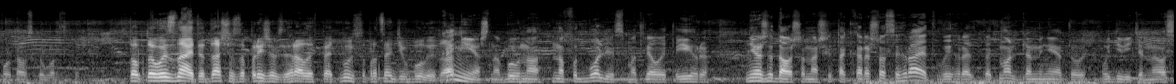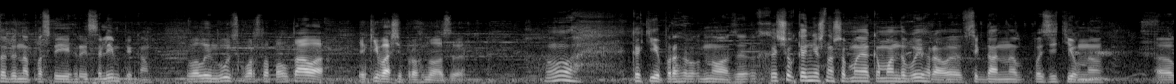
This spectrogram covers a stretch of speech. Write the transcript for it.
Полтавской Ворсклы. Тобто ви знаєте, да, що Запоріжжя зіграли в 5-0, 100% були, так? Конечно, был на, на футболе, смотрел эти игры. Не ожидал, что наши так хорошо сыграют, выиграть 5-0. Для меня это удивительно, особенно после игры с Олимпиком. Волинь, Луцьк, Ворскла, Полтава. Які ваші прогнози? Ну, какие прогнозы? Хочу, конечно, чтобы моя команда выиграла. Я всегда на позитивно э,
